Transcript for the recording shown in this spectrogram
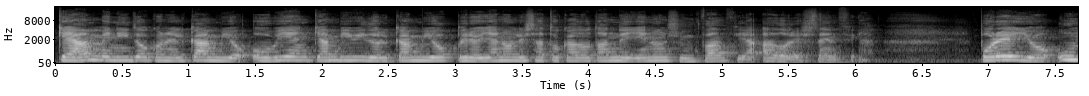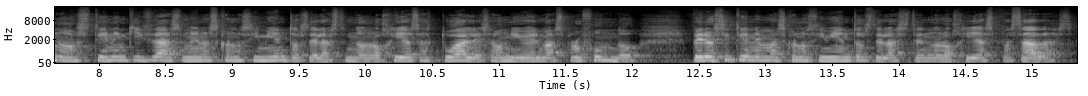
que han venido con el cambio o bien que han vivido el cambio pero ya no les ha tocado tan de lleno en su infancia, adolescencia. Por ello, unos tienen quizás menos conocimientos de las tecnologías actuales a un nivel más profundo, pero sí tienen más conocimientos de las tecnologías pasadas.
